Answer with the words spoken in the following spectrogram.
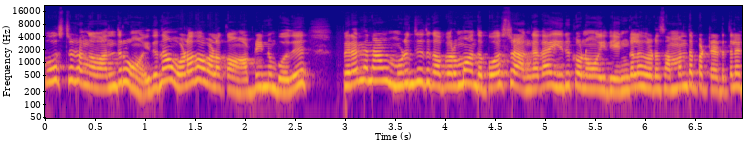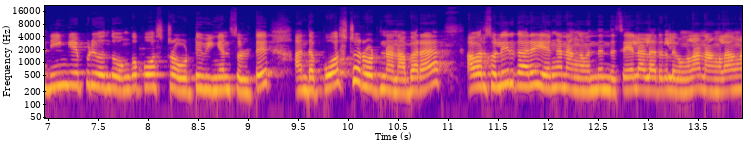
போஸ்டர் அங்கே வந்துடும் இதுதான் உலக வழக்கம் அப்படின்னும் போது பிறந்த நாள் முடிஞ்சதுக்கு அப்புறமும் அந்த போஸ்டர் அங்கே தான் இருக்கணும். இது எங்களோட சம்மந்தப்பட்ட இடத்துல நீங்கள் எப்படி வந்து உங்கள் போஸ்டரை ஒட்டுவீங்கன்னு சொல்லிட்டு அந்த போஸ்டர் ஒட்டின நபரை அவர் சொல்லியிருக்காரு எங்க நாங்கள் வந்து இந்த செயலாளர்கள் இவங்களாம் நாங்களாம்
